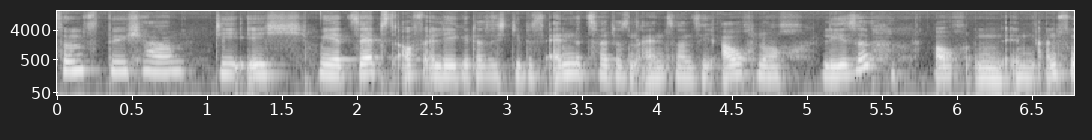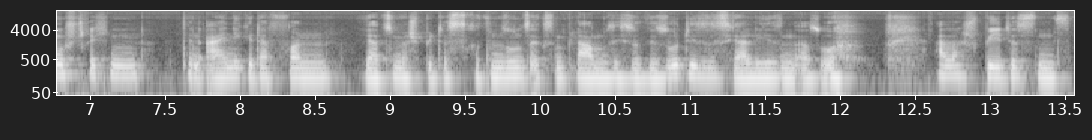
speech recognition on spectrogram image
fünf Bücher, die ich mir jetzt selbst auferlege, dass ich die bis Ende 2021 auch noch lese. Auch in, in Anführungsstrichen, denn einige davon, ja zum Beispiel das Rezensionsexemplar muss ich sowieso dieses Jahr lesen, also allerspätestens.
